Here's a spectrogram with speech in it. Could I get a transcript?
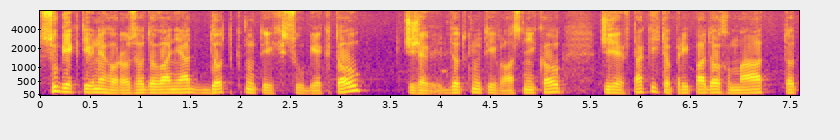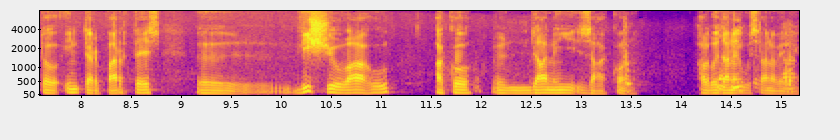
subjektívneho rozhodovania dotknutých subjektov, čiže dotknutých vlastníkov, čiže v takýchto prípadoch má toto interpartes e, vyššiu váhu ako daný zákon alebo dané no, ustanovenie.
